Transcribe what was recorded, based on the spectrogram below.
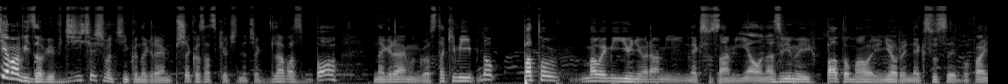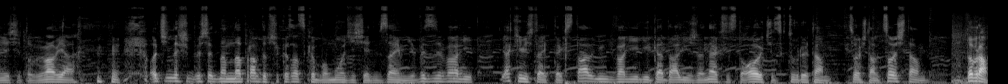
Siema widzowie, w dzisiejszym odcinku nagrałem przekozacki odcineczek dla was, bo nagrałem go z takimi, no, pato małymi juniorami Nexusami. O, nazwijmy ich pato małe juniory Nexusy, bo fajnie się to wymawia. Odcinek wyszedł nam naprawdę przekozacko, bo młodzi się wzajemnie wyzywali, jakimiś tutaj tekstami walili, gadali, że Nexus to ojciec, który tam, coś tam, coś tam. Dobra,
